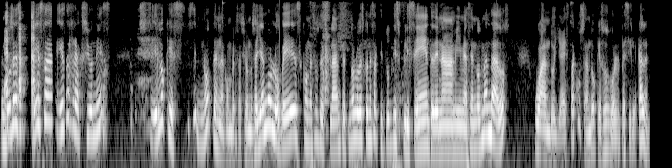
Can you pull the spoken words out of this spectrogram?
Entonces, esa, esas reacciones es lo que se nota en la conversación, o sea, ya no lo ves con esos desplantes, no lo ves con esa actitud displicente de, nada, a mí me hacen los mandados, cuando ya está acusando que esos golpes sí le calan.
